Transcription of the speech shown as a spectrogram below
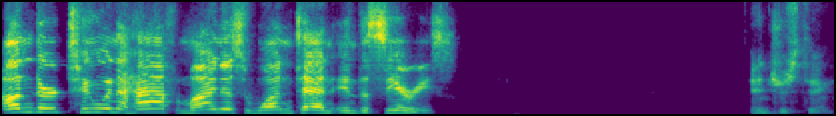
under two and a half minus 110 in the series. Interesting.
